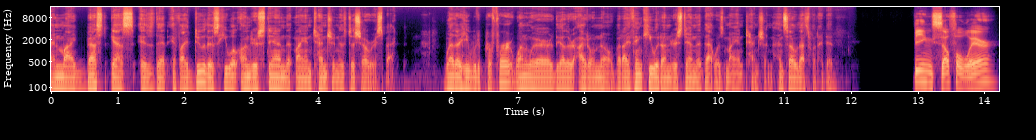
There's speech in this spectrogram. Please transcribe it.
And my best guess is that if I do this, he will understand that my intention is to show respect. Whether he would prefer it one way or the other, I don't know. But I think he would understand that that was my intention. And so that's what I did. Being self aware,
